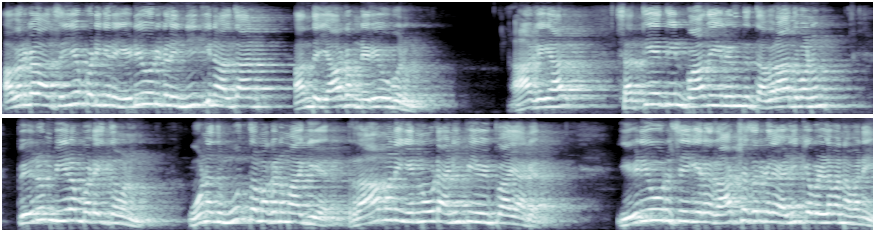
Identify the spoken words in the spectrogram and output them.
அவர்களால் செய்யப்படுகிற இடையூறுகளை நீக்கினால்தான் அந்த யாகம் நிறைவு பெறும். ஆகையால் சத்தியத்தின் பாதையிலிருந்து தவறாதவனும் பெரும் வீரம் படைத்தவனும் உனது மூத்த மகனுமாகிய ராமனை என்னோடு அனுப்பி வைப்பாயாக. இடையூறு செய்கிற ராட்சசர்களை அழிக்க வல்லவன் அவனை.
